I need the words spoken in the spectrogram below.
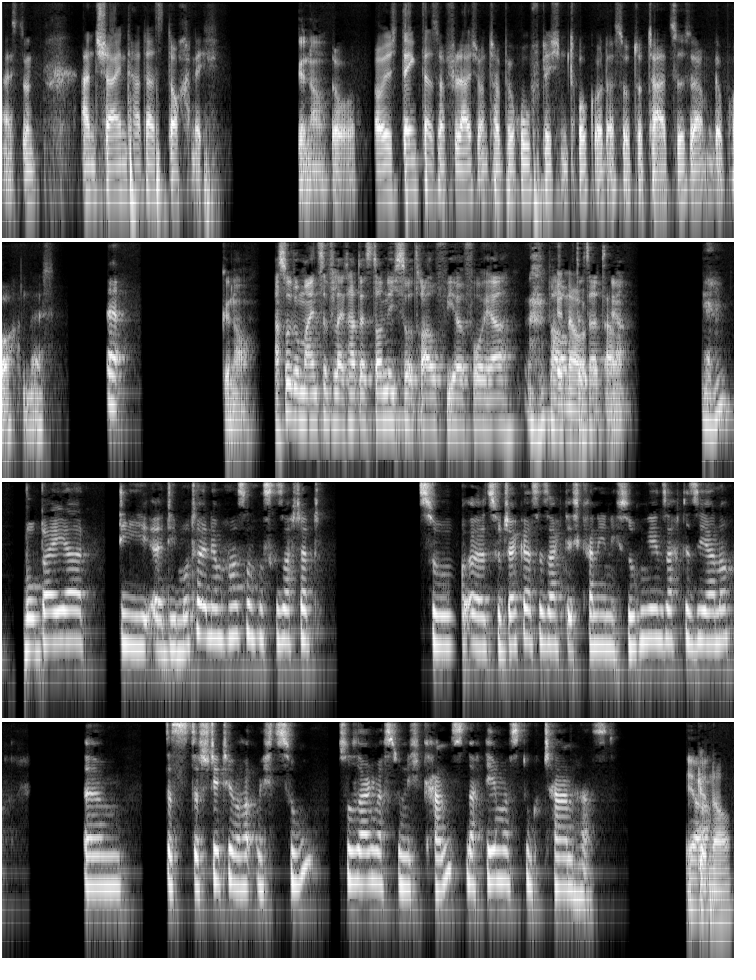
heißt. Und anscheinend hat er es doch nicht. Genau. So. Aber ich denke, dass er vielleicht unter beruflichem Druck oder so total zusammengebrochen ist. Ja. Genau. Achso, du meinst, vielleicht hat er es doch nicht so drauf, wie er vorher behauptet genau, hat. Genau. Ja. Mhm. Wobei ja die, äh, die Mutter in dem Haus noch was gesagt hat zu, äh, zu Jack, als er sagte, ich kann ihn nicht suchen gehen, sagte sie ja noch. Ähm, das, das steht dir überhaupt nicht zu, zu sagen, dass du nicht kannst, nach dem, was du getan hast. Ja, genau.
